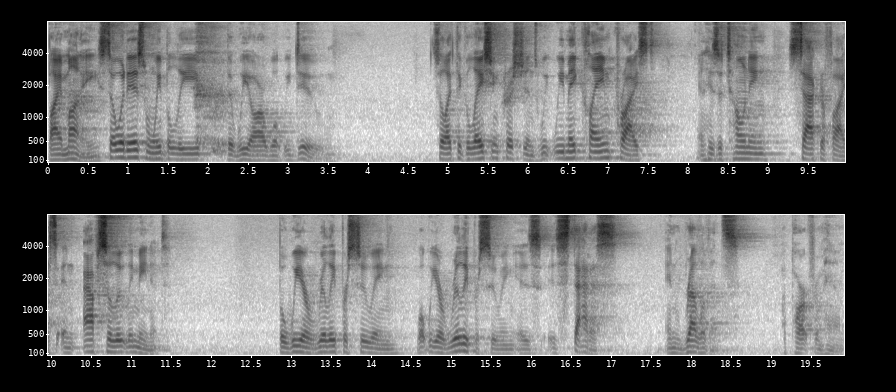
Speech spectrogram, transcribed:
by money. So it is when we believe that we are what we do. So, like the Galatian Christians, we, we may claim Christ and his atoning sacrifice and absolutely mean it. But we are really pursuing, what we are really pursuing is, is status and relevance apart from him.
